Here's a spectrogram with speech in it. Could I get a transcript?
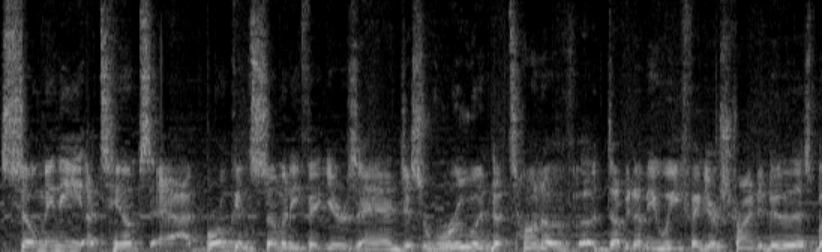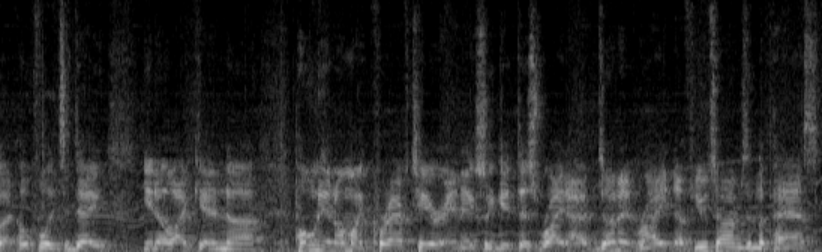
so many attempts. I've broken so many figures and just ruined a ton of uh, WWE figures trying to do this, but hopefully today, you know, I can uh, hone in on my craft here and actually get this right. I've done it right a few times in the past,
